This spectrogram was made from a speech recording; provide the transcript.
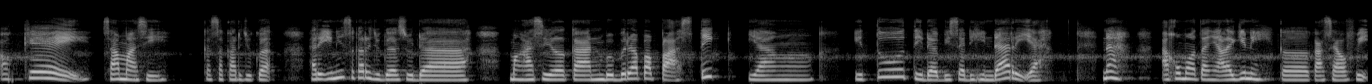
Oke, sama sih ke Sekar juga. Hari ini Sekar juga sudah menghasilkan beberapa plastik yang itu tidak bisa dihindari ya. Nah, aku mau tanya lagi nih ke Kak Selvi.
